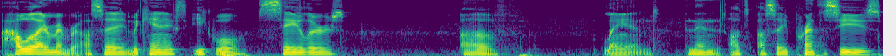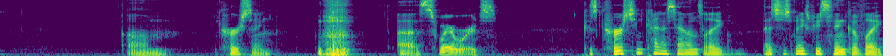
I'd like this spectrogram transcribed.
How will I remember? I'll say mechanics equal sailors of land, and then I'll I'll say parentheses. Um, cursing, uh, swear words, because cursing kind of sounds like that. Just makes me think of like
